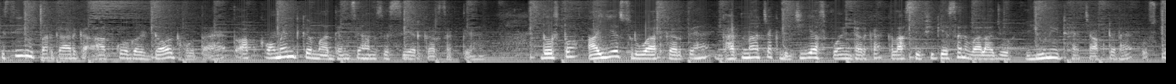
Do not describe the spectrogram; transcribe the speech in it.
किसी भी प्रकार का आपको अगर डाउट होता है तो आप कमेंट के माध्यम से हमसे शेयर कर सकते हैं। दोस्तों, आइए शुरुआत करते हैं घटना चक्र जीएस पॉइंटर का क्लासिफिकेशन वाला जो यूनिट है चैप्टर है, उसको।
